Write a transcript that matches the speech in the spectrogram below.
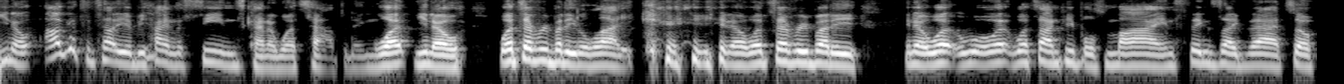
you know, I'll get to tell you behind the scenes kind of what's happening. What, you know, what's everybody like? you know, what's everybody, you know, what, what what's on people's minds, things like that. So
